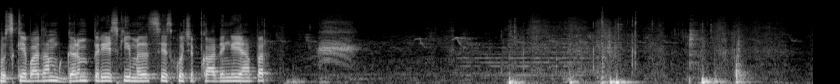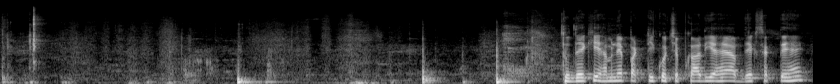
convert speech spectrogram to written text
उसके बाद हम गर्म प्रेस की मदद से इसको चिपका देंगे यहाँ पर। तो देखिए, हमने पट्टी को चिपका दिया है, आप देख सकते हैं।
